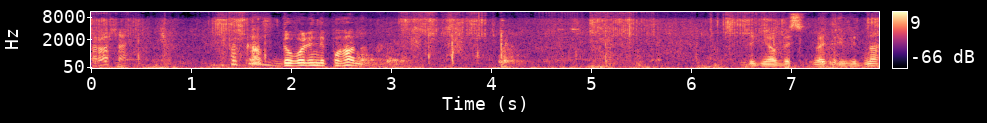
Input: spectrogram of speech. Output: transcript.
Хорошая? Така доволі непогана. Підняв 10 метрів від дна.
